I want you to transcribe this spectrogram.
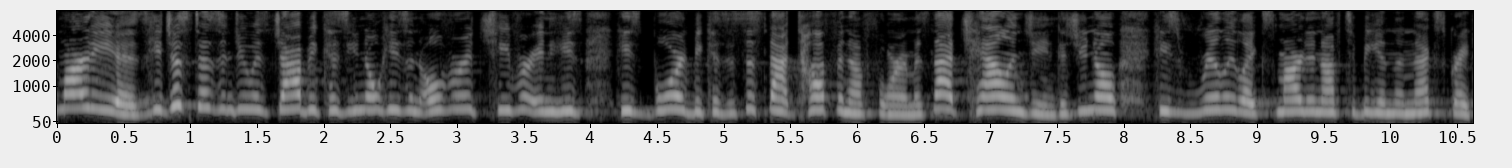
smart he is. He just doesn't do his job because you know he's an overachiever and he's he's bored because it's just not tough enough for him. It's not challenging because you know he's really like smart enough to be in the next grade.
